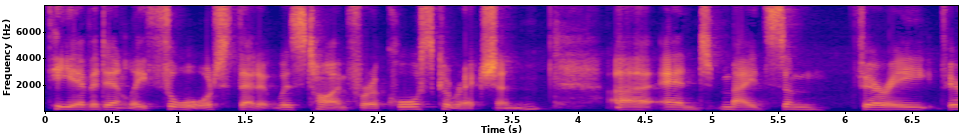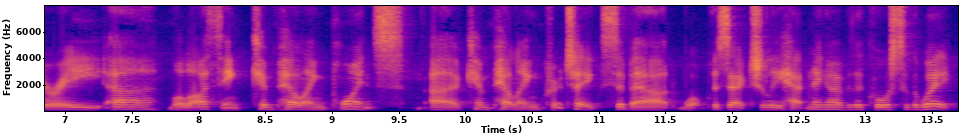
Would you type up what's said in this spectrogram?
He evidently thought that it was time for a course correction uh, and made some very, very, uh, well, I think, compelling points, uh, compelling critiques about what was actually happening over the course of the week.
